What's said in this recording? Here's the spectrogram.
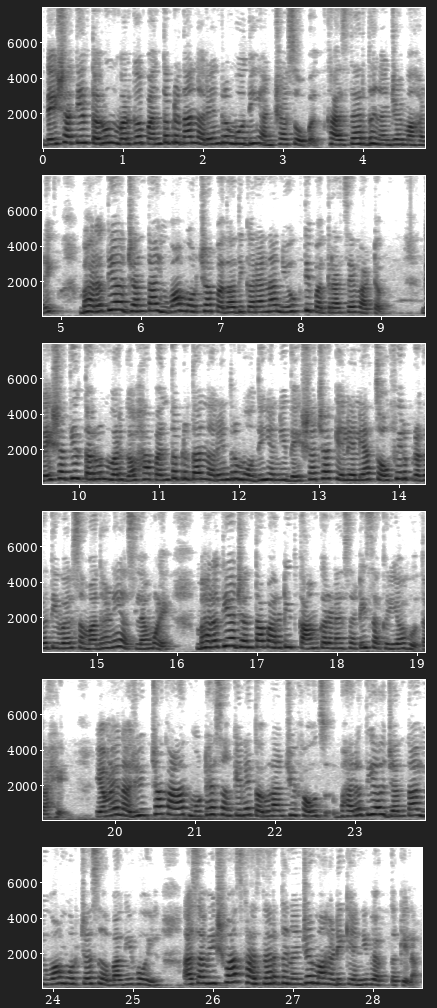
देशातील तरुण वर्ग पंतप्रधान नरेंद्र मोदी यांच्यासोबत. खासदार धनंजय महाडिक भारतीय जनता युवा मोर्चा पदाधिकाऱ्यांना नियुक्तीपत्राचे वाटप. देशातील तरुण वर्ग हा पंतप्रधान नरेंद्र मोदी यांनी देशाच्या केलेल्या चौफेर प्रगतीवर समाधानी असल्यामुळे भारतीय जनता पार्टीत काम करण्यासाठी सक्रिय होत आहे. यामुळे नजीकच्या काळात मोठ्या संख्येने तरुणांची फौज भारतीय जनता युवा मोर्चा सहभागी होईल असा विश्वास खासदार धनंजय महाडिक यांनी व्यक्त केला.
